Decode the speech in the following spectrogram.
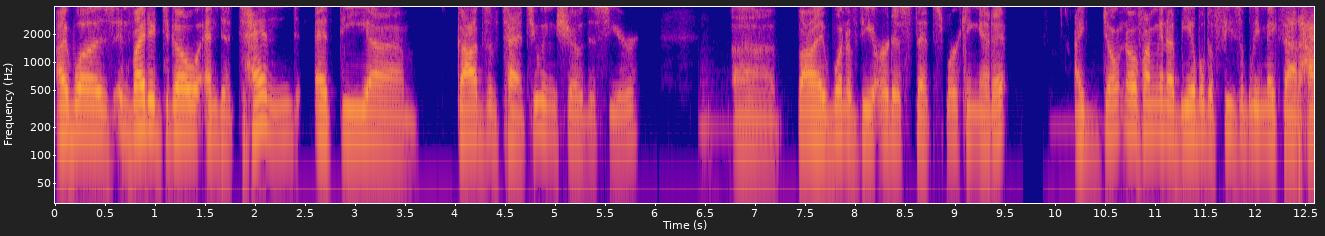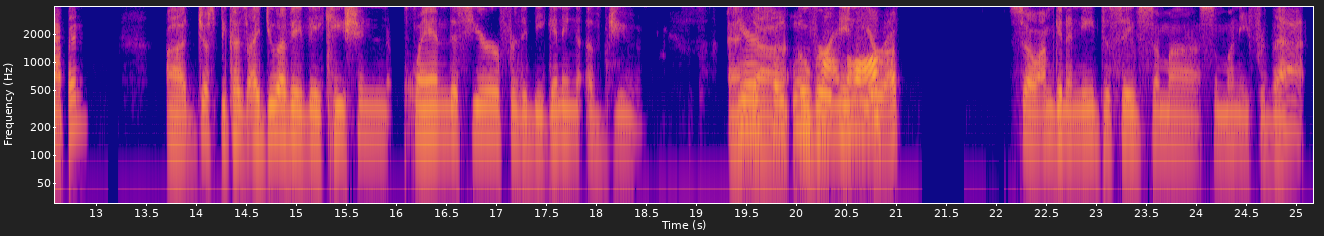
I was invited to go and attend at the um, Gods of Tattooing show this year uh, by one of the artists that's working at it. I don't know if I'm going to be able to feasibly make that happen, uh, just because I do have a vacation plan this year for the beginning of June, and uh, over in off? Europe. So I'm going to need to save some uh, some money for that.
